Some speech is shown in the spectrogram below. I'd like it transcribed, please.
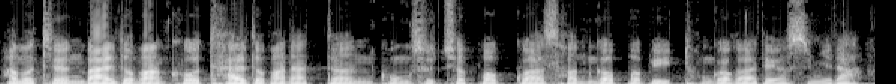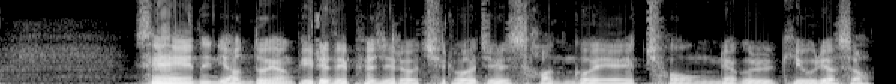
아무튼 말도 많고 탈도 많았던 공수처법과 선거법이 통과가 되었습니다. 새해에는 연동형 비례대표제로 치루어질 선거에 총력을 기울여서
